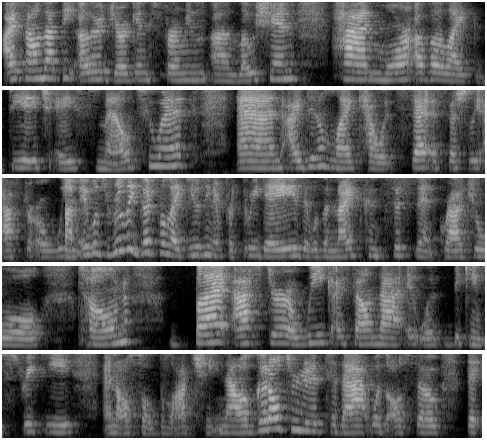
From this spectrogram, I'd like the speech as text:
I found that the other Jergens Firming uh, Lotion had more of a like DHA smell to it and I didn't like how it set, especially after a week. Um, it was really good for like using it for three days. It was a nice, consistent, gradual tone, but after a week i found that it was became streaky and also blotchy. Now a good alternative to that was also the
